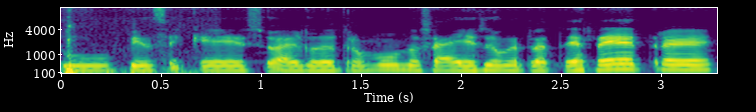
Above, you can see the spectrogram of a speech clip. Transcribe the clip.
tú piensas que eso es algo de otro mundo, o sea, eso es un extraterrestre,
